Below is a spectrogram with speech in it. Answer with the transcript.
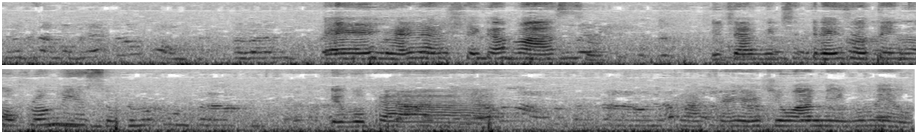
Se não quiser morrer, você não compra. Agora me É, já já chega março. E dia 23 eu tenho compromisso. Eu vou comprar. Eu vou pra, pra festa de um amigo meu.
